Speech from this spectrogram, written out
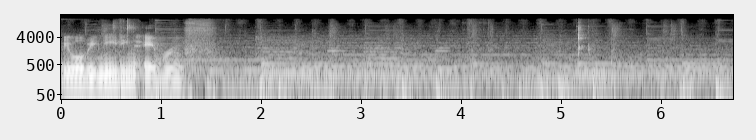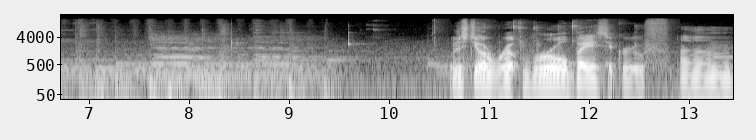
We will be needing a roof. We'll just do a rural basic roof. Um,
